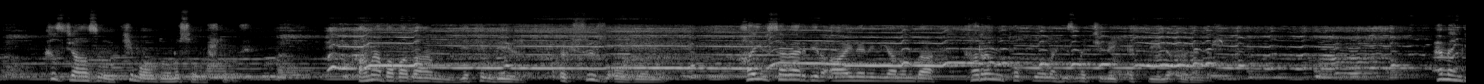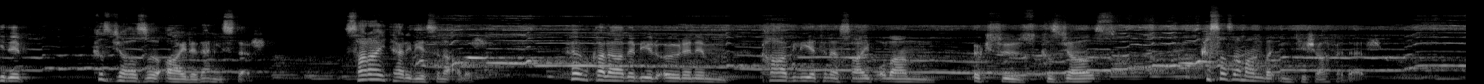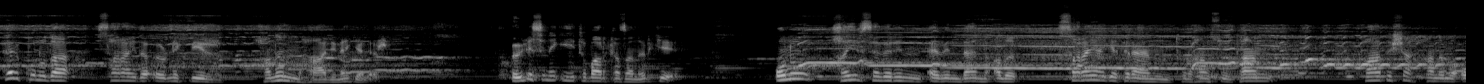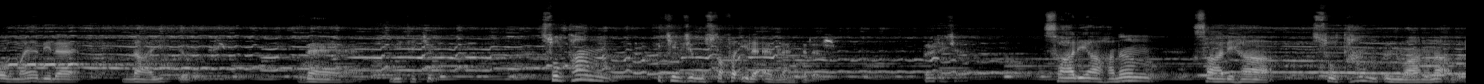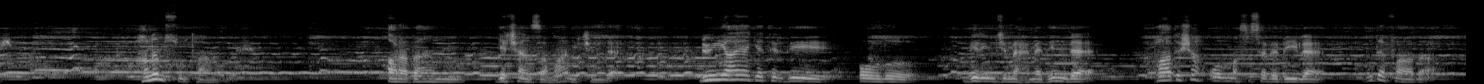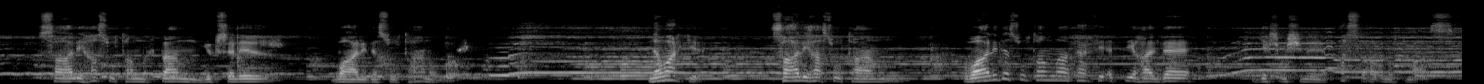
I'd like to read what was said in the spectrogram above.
kızcağızın kim olduğunu soruşturur. Ana babadan yetim bir öksüz olduğunu, hayırsever bir ailenin yanında karın tokluğuna hizmetçilik ettiğini öğrenir. Hemen gidip kızcağızı aileden ister. Saray terbiyesini alır. Fevkalade bir öğrenim kabiliyetine sahip olan öksüz kızcağız kısa zamanda inkişaf eder. Her konuda sarayda örnek bir hanım haline gelir. Öylesine itibar kazanır ki onu hayırseverin evinden alıp saraya getiren Turhan Sultan padişah hanımı olmaya bile layık görür. Ve nitekim Sultan II. Mustafa ile evlendirir. Böylece Saliha Hanım Saliha Sultan ünvanını alır. Hanım Sultan olur. Aradan geçen zaman içinde dünyaya getirdiği oğlu 1. Mehmet'in de padişah olması sebebiyle bu defada Saliha Sultanlıktan yükselir, Valide Sultan olur. Ne var ki Saliha Sultan, Valide Sultanlığa terfi ettiği halde geçmişini asla unutmaz.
